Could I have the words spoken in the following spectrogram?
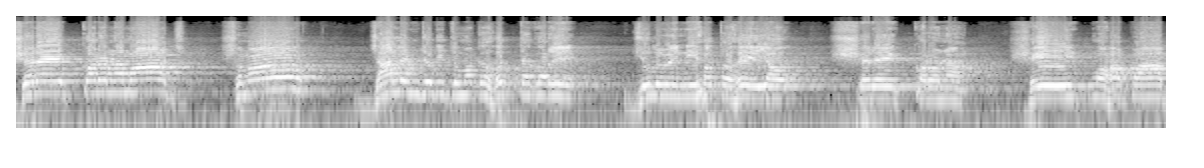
সেরেক করো নামাজ। শোনো, জালেম যদি তোমাকে হত্যা করে জুলুমে নিহত হয়ে যাও। সেরে করো না। সেই মহাপাপ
